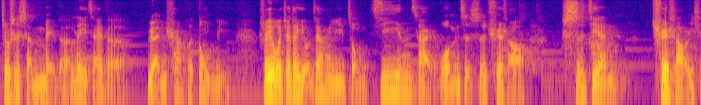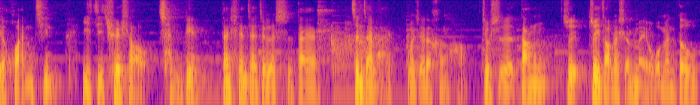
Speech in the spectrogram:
就是审美的内在的源泉和动力。所以我觉得有这样一种基因在，我们只是缺少时间，缺少一些环境，以及缺少沉淀。但现在这个时代正在来，我觉得很好。就是当最最早的审美，我们都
